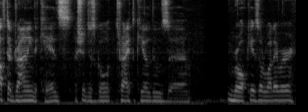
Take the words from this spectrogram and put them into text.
after drowning the kids, I should just go try to kill those uh, Mrokis or whatever.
